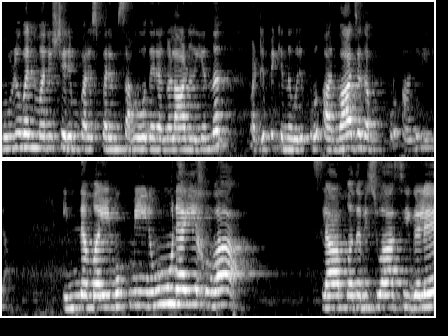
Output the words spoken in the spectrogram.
മുഴുവൻ മനുഷ്യരും പരസ്പരം സഹോദരങ്ങളാണ് എന്ന് പഠിപ്പിക്കുന്ന ഒരു ഖുർആൻ വാചകം ഖുർആാനിലില്ല. ഇന്നമൽ മുക്മിനൂന ഇഖ്വ. ഇസ്ലാം മതവിശ്വാസികളെ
